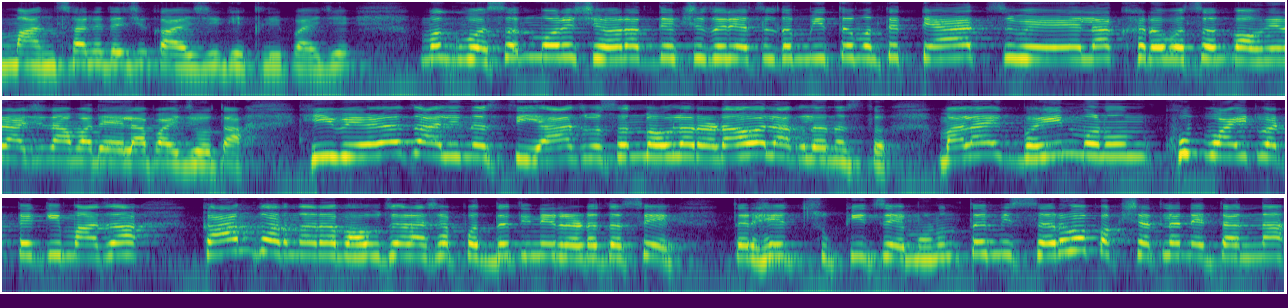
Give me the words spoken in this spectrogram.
माणसाने त्याची काळजी घेतली पाहिजे. मग वसंत मोरे शहराध्यक्ष जरी असेल तर मी तर म्हणते त्याच वेळेला खरं वसंत भाऊनी राजीनामा द्यायला पाहिजे होता. ही वेळच आली नसती. आज वसंत भाऊला रडावं लागलं नसतं. मला एक बहीण म्हणून खूप वाईट वाटतं की माझा काम करणारा भाऊ जर अशा पद्धतीने रडत असेल तर हे चुकीचे म्हणून तर मी सर्व पक्षातल्या नेत्यांना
